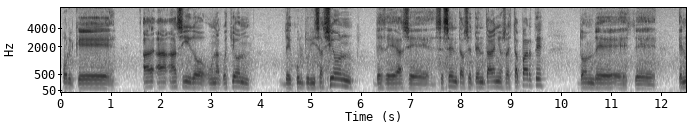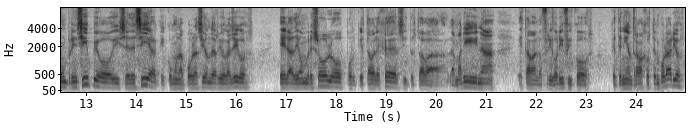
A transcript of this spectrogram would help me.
porque ha, sido una cuestión de culturización desde hace 60 o 70 años a esta parte, donde este, en un principio y se decía que como la población de Río Gallegos era de hombres solos, porque estaba el ejército, estaba la marina, estaban los frigoríficos que tenían trabajos temporarios,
